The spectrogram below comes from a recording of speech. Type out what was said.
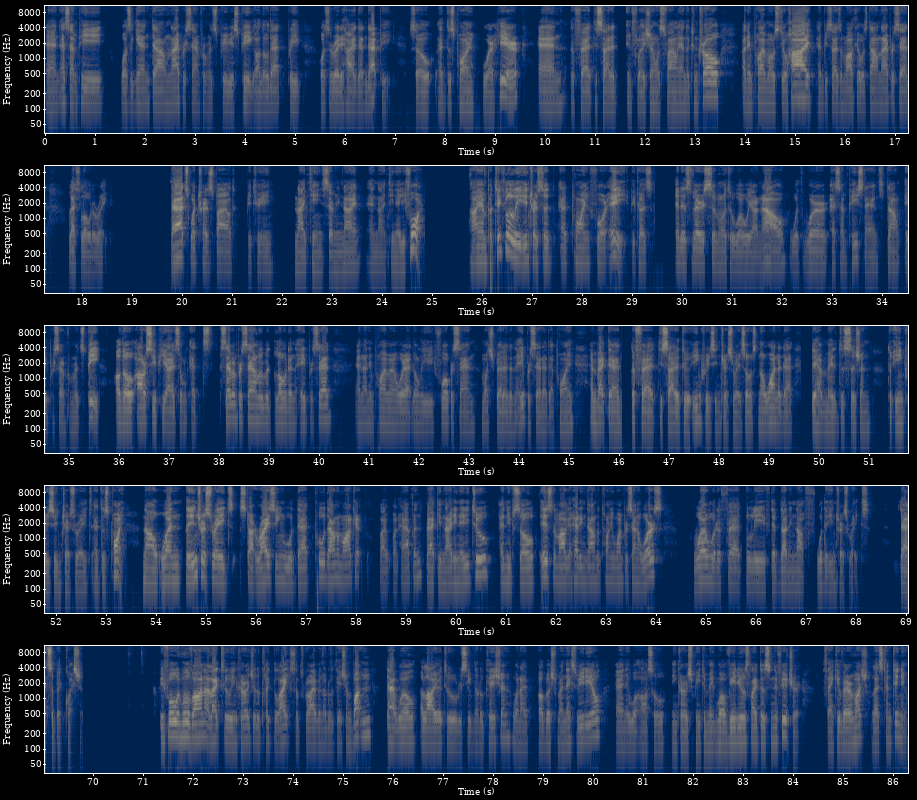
and S&P was again down 9% from its previous peak, although that peak was already higher than that peak. So at this point, we're here, and the Fed decided inflation was finally under control, unemployment was still high, and besides the market was down 9%, let's lower the rate. That's what transpired between 1979 and 1984. I am particularly interested at point 4a because it is very similar to where we are now with where S&P stands, down 8% from its peak. Although our CPI is at 7%, a little bit lower than 8%, and unemployment we're at only 4%, much better than 8% at that point. And back then, the Fed decided to increase interest rates. So it's no wonder that they have made a decision to increase interest rates at this point. Now, when the interest rates start rising, would that pull down the market? like what happened back in 1982? And if so, is the market heading down to 21% or worse? When would the Fed believe they've done enough with the interest rates? That's a big question. Before we move on, I'd like to encourage you to click the like, subscribe, and notification button. That will allow you to receive notification when I publish my next video, and it will also encourage me to make more videos like this in the future. Thank you very much. Let's continue.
